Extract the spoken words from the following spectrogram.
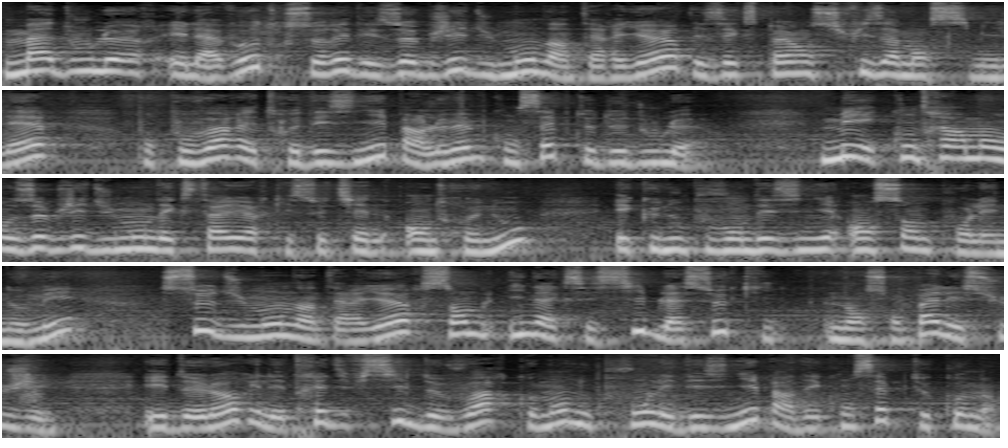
ma douleur et la vôtre seraient des objets du monde intérieur, des expériences suffisamment similaires pour pouvoir être désignés par le même concept de douleur. Mais contrairement aux objets du monde extérieur qui se tiennent entre nous et que nous pouvons désigner ensemble pour les nommer, ceux du monde intérieur semblent inaccessibles à ceux qui n'en sont pas les sujets. Et dès lors, il est très difficile de voir comment nous pouvons les désigner par des concepts communs.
